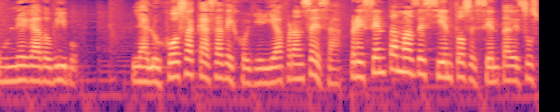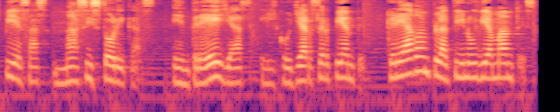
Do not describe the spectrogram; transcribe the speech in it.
un legado vivo. La lujosa casa de joyería francesa presenta más de 160 de sus piezas más históricas, entre ellas el collar serpiente, creado en platino y diamantes,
